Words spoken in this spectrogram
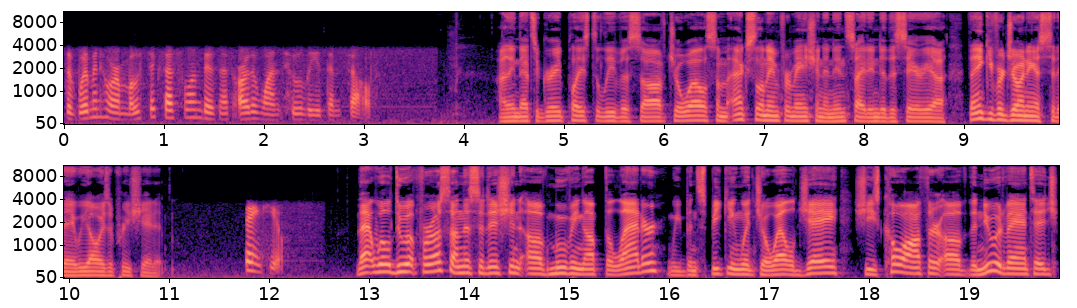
the women who are most successful in business are the ones who lead themselves. I think that's a great place to leave us off. Joelle, some excellent information and insight into this area. Thank you for joining us today. We always appreciate it. Thank you. That will do it for us on this edition of Moving Up the Ladder. We've been speaking with Joelle Jay. She's co author of The New Advantage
